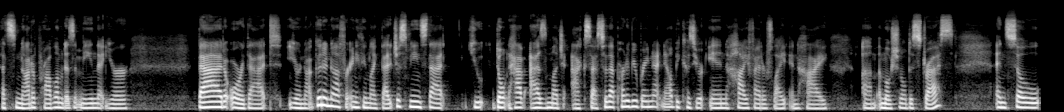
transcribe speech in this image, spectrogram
That's not a problem. It doesn't mean that you're bad or that you're not good enough or anything like that. It just means that you don't have as much access to that part of your brain right now because you're in high fight or flight and high um, emotional distress. And so,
